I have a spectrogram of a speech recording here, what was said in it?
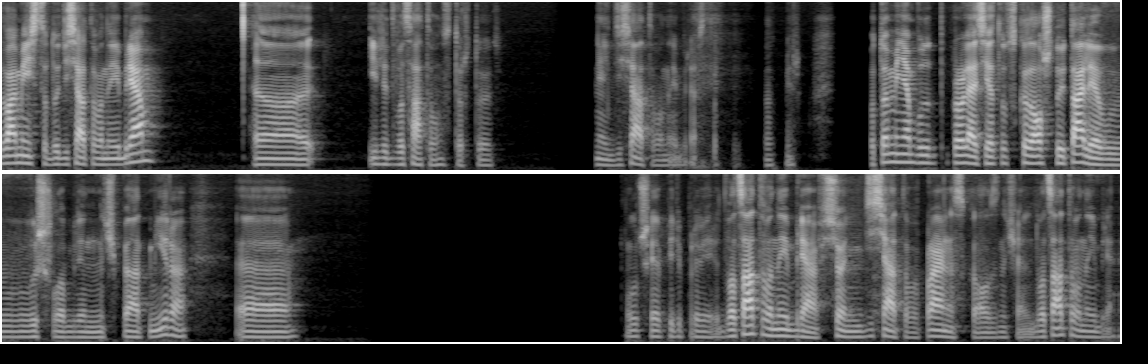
Два месяца до 10 ноября. Э, или 20 он стартует. Не, 10 ноября стартует этот мир. Потом меня будут поправлять. Я тут сказал, что Италия вышла, блин, на чемпионат мира. Э, Лучше я перепроверю. 20 ноября. Все, не 10, правильно сказал изначально. 20 ноября.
